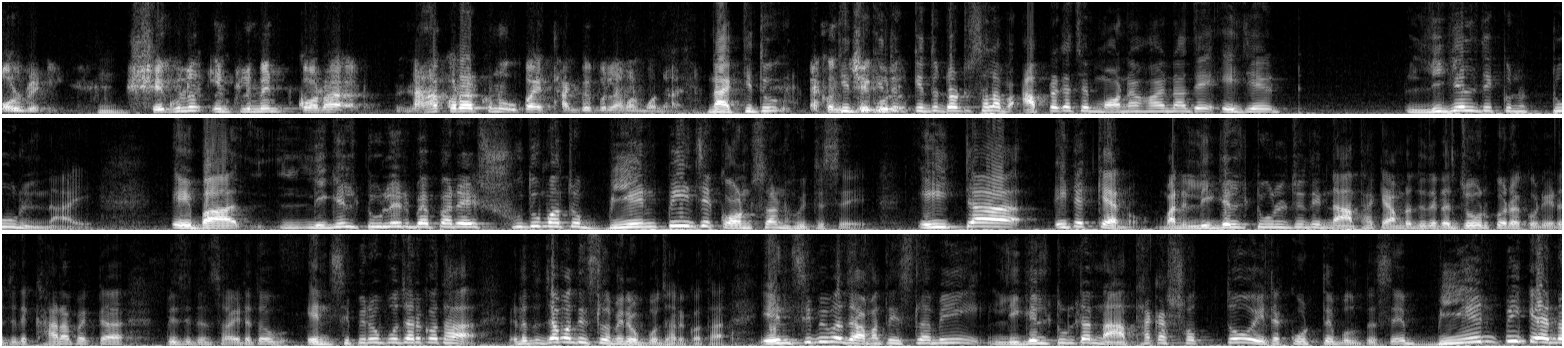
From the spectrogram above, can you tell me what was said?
অলরেডি সেগুলো ইমপ্লিমেন্ট করা না করার কোনো উপায় থাকবে বলে আমার মনে হয়। না কিন্তু কিন্তু ডক্টর সালাম আপনার কাছে মনে হয় না যে এই যে লিগেল যে কোনো টুল নাই। এ বা লিগেল টুলের ব্যাপারে শুধুমাত্র বিএনপি যে কনসার্ন হইতেছে এইটা এটা কেন? মানে লিগেল টুল যদি না থাকে আমরা যদি এটা জোর করে করি এটা যদি খারাপ একটা প্রেসিডেন্স হয় এটা তো এনসিপিরও বোঝার কথা এটা তো জামাত ইসলামেরও বোঝার কথা। এনসিপি বা জামাত ইসলামী লিগেল টুলটা না থাকা সত্ত্বেও এটা করতে বলতেছে বিএনপি কেন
